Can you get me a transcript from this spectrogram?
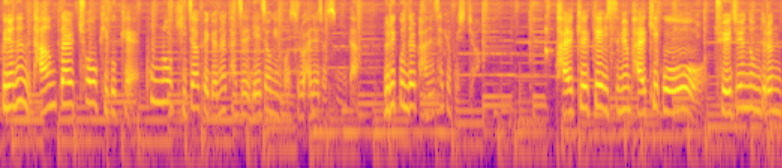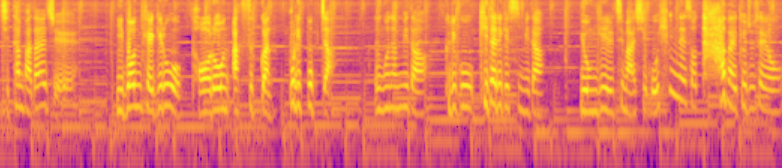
그녀는 다음 달 초 귀국해 폭로 기자회견을 가질 예정인 것으로 알려졌습니다. 누리꾼들 반응 살펴보시죠. 밝힐 게 있으면 밝히고 죄 지은 놈들은 지탄 받아야지. 이번 계기로 더러운 악습관 뿌리 뽑자. 응원합니다. 그리고 기다리겠습니다. 용기 잃지 마시고 힘내서 다 밝혀주세요.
